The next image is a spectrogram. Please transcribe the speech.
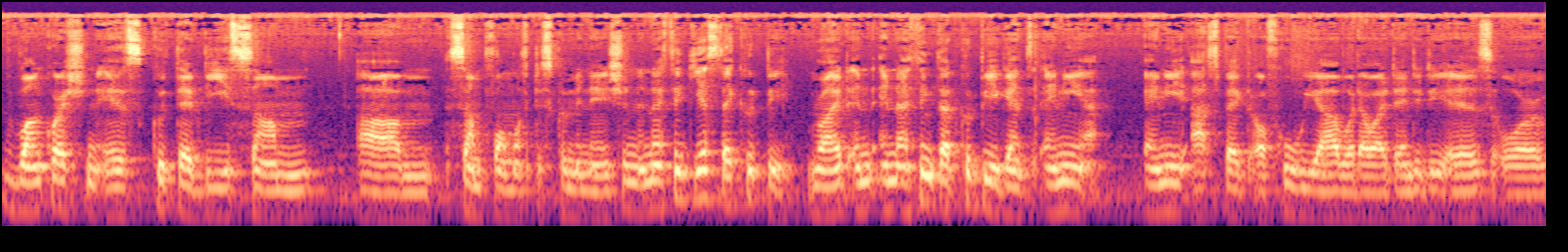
One question is could there be some um, some form of discrimination? And I think yes, there could be, right? And and I think that could be against any any aspect of who we are, what our identity is, or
